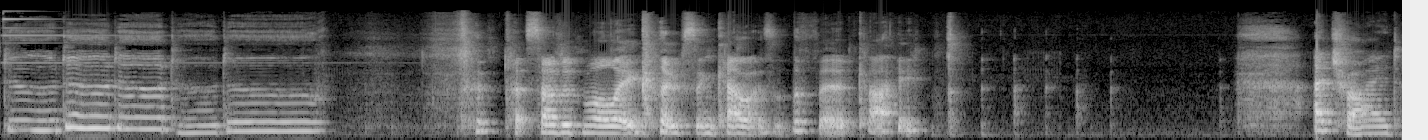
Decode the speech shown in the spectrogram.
Do, do, do, do, do. that sounded more like Close Encounters of the Third Kind. I tried.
